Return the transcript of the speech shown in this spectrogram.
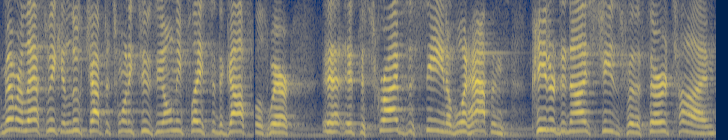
Remember last week in Luke chapter 22 is the only place in the Gospels where it, it, describes the scene of what happens. Peter denies Jesus for the third time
